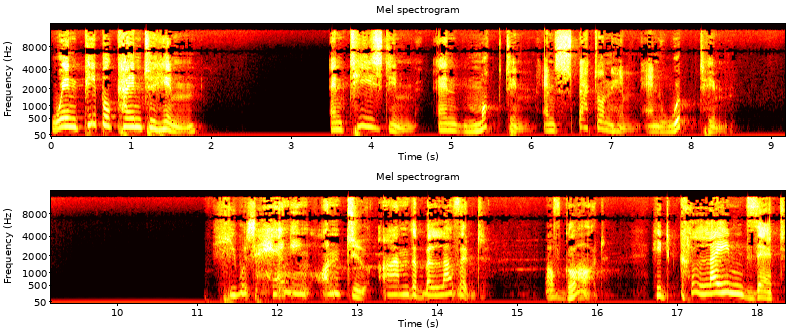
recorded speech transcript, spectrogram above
When people came to him and teased him and mocked him and spat on him and whipped him, he was hanging on to. I'm the beloved of God. He'd claimed that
